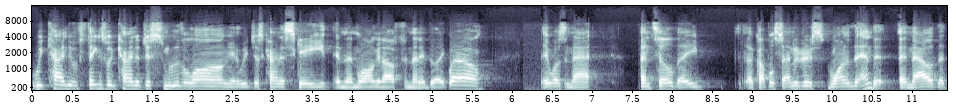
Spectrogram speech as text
we kind of things would kind of just smooth along, and we'd just kind of skate, and then long enough, and then it'd be like, well, it wasn't that, until they, a couple senators wanted to end it, and now that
